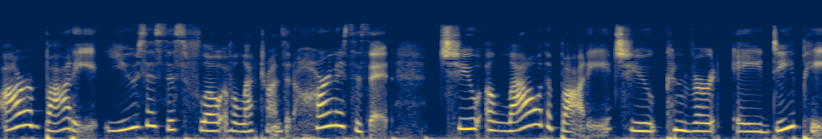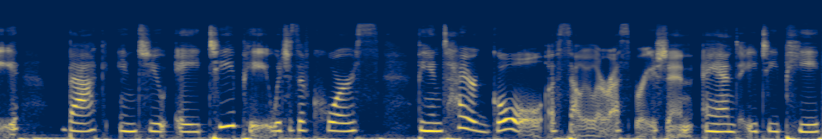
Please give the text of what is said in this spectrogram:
our body uses this flow of electrons, it harnesses it to allow the body to convert ADP back into ATP, which is, of course, the entire goal of cellular respiration, and ATP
